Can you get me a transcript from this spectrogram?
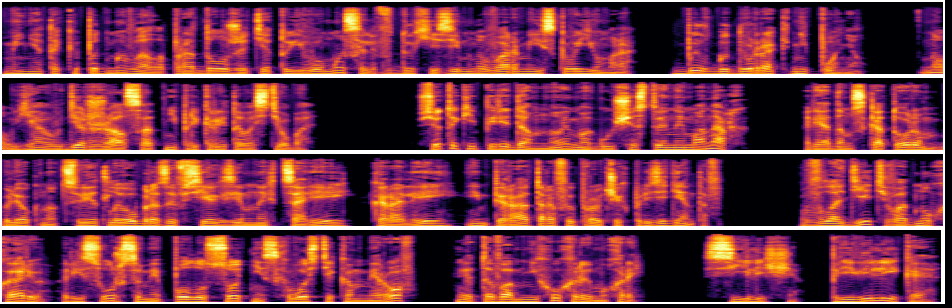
Меня так и подмывало продолжить эту его мысль в духе земного армейского юмора. Был бы дурак, не понял. Но я удержался от неприкрытого стеба. Все-таки передо мной могущественный монарх, рядом с которым блекнут светлые образы всех земных царей, королей, императоров и прочих президентов. Владеть в одну харю ресурсами полусотни с хвостиком миров — это вам не хухры-мухры. Силище, превеликое,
